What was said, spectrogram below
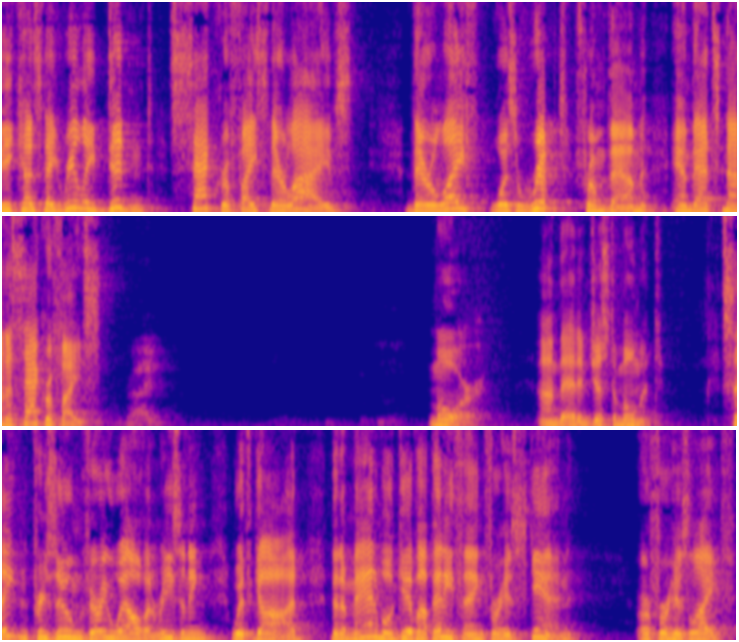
because they really didn't sacrifice their lives. Their life was ripped from them, and that's not a sacrifice. Right. More on that in just a moment. Satan presumed very well when reasoning with God that a man will give up anything for his skin or for his life.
